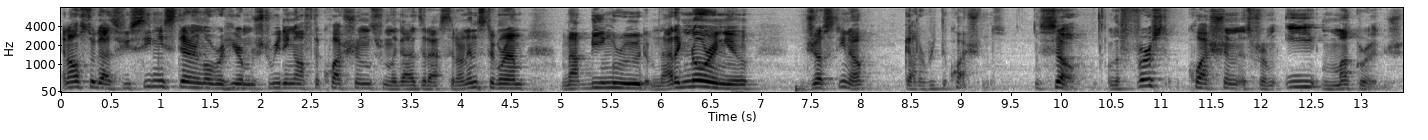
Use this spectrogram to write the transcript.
And also, guys, if you see me staring over here, I'm just reading off the questions from the guys that asked it on Instagram. I'm not being rude. I'm not ignoring you. Just, you know, got to read the questions. So, the first question is from E. Muckridge.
